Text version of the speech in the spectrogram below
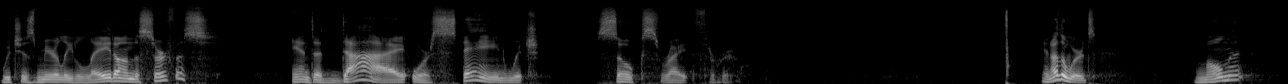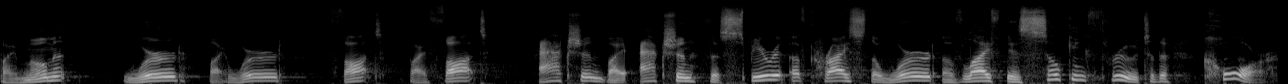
which is merely laid on the surface, and a dye or stain which soaks right through. In other words, moment by moment, word by word, thought by thought, action by action, the Spirit of Christ, the Word of life, is soaking through to the core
